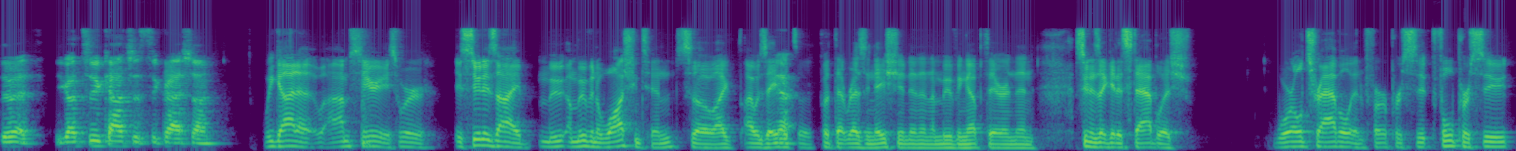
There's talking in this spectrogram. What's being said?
do it. You got two couches to crash on. We gotta. I'm serious. We're as soon as I move, I'm moving to Washington, so I I was able yeah. to put that resignation in, and I'm moving up there. And then as soon as I get established, world travel and for pursuit, full pursuit,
